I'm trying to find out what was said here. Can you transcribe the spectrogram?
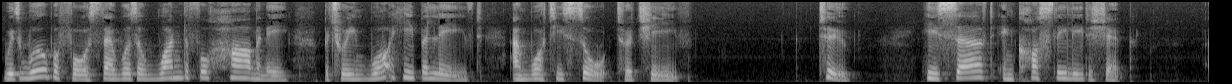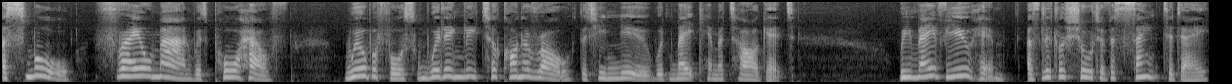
With Wilberforce, there was a wonderful harmony between what he believed and what he sought to achieve. 2. He served in costly leadership. A small, frail man with poor health, Wilberforce willingly took on a role that he knew would make him a target. We may view him as little short of a saint today,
